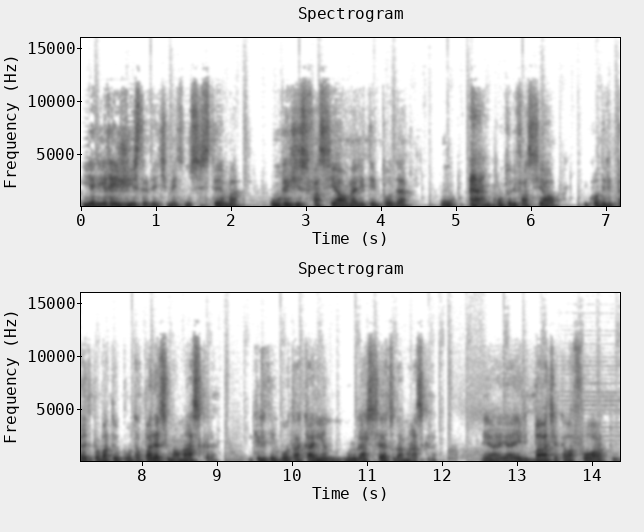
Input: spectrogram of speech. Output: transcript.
e ele registra, evidentemente, no sistema um registro facial, né? Ele tem toda um, um controle facial e quando ele pede para bater o ponto aparece uma máscara em que ele tem que botar a carinha no lugar certo da máscara, né? e aí ele bate aquela foto,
